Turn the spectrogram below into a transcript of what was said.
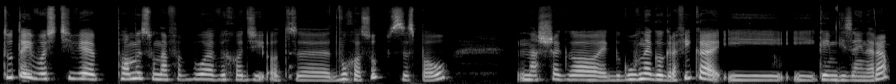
tutaj właściwie pomysł na fabułę wychodzi od e, dwóch osób z zespołu. Naszego jakby głównego grafika i, i game designera.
